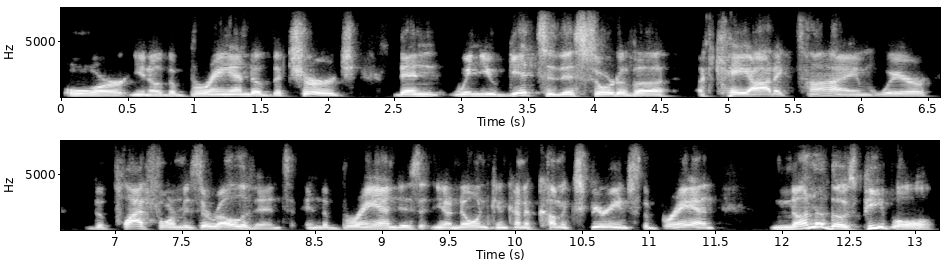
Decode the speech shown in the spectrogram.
or you know the brand of the church then when you get to this sort of a, a chaotic time where the platform is irrelevant and the brand is you know no one can kind of come experience the brand none of those people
